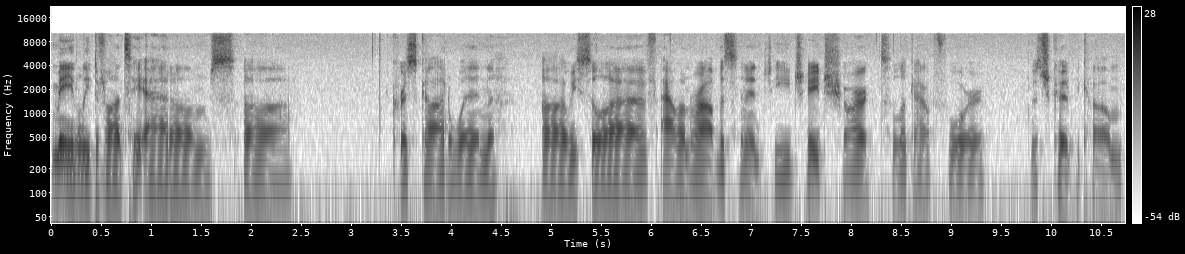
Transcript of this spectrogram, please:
Mainly Davante Adams, uh, Chris Godwin. Uh, we still have Allen Robinson and DJ Chark to look out for, which could become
